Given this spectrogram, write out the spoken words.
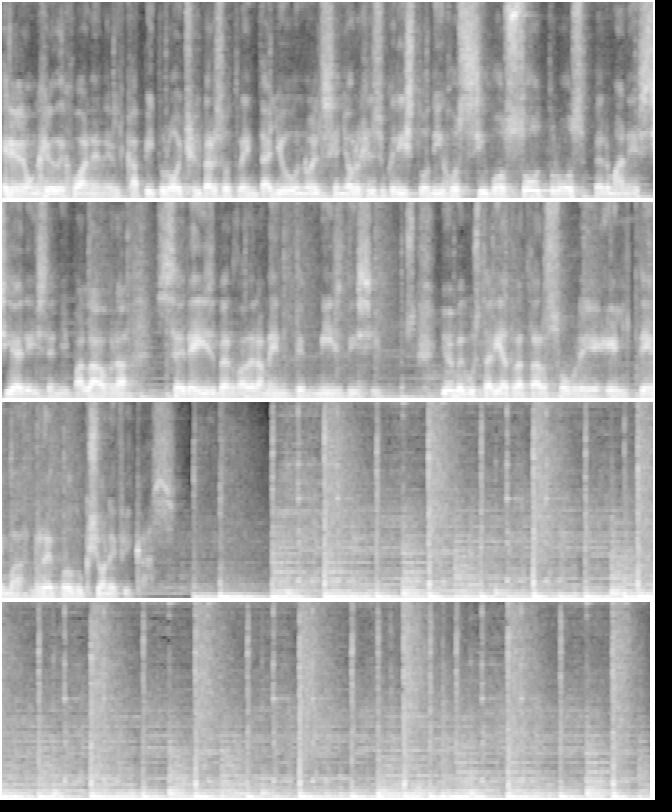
En el Evangelio de Juan, en el capítulo 8, el verso 31, el Señor Jesucristo dijo, si vosotros permaneciereis en mi palabra, seréis verdaderamente mis discípulos. Y hoy me gustaría tratar sobre el tema reproducción eficaz.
